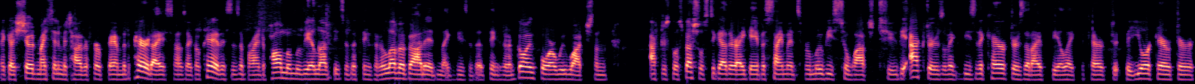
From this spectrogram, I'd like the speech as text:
like I showed my cinematographer Phantom of the Paradise, and I was like, okay, this is a Brian De Palma movie. I love these are the things that I love about it, and like these are the things that I'm going for. We watched some after school specials together. I gave assignments for movies to watch to the actors. Like these are the characters that I feel like the character that your character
